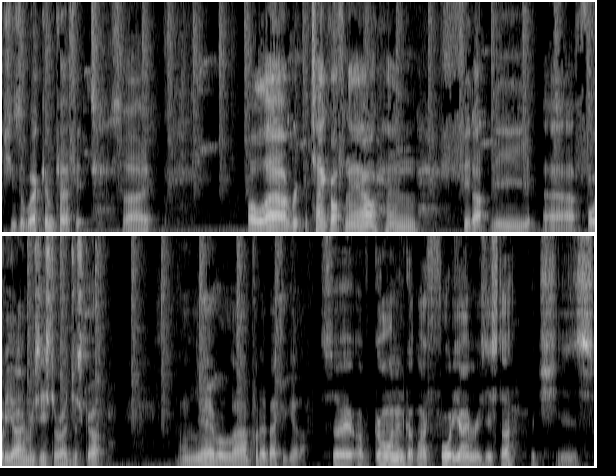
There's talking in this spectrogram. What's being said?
She's working perfect. So I'll uh, rip the tank off now and fit up the uh, 40 ohm resistor I just got and yeah we'll uh, put her back together. So I've gone and got my 40 ohm resistor which is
